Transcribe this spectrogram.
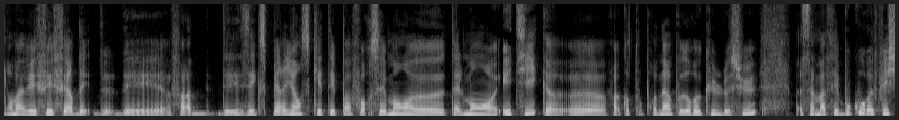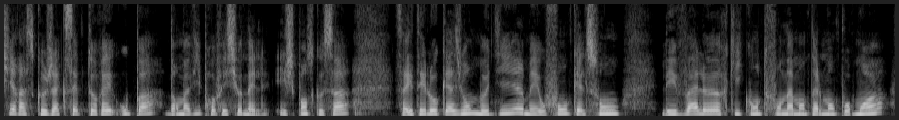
on m'avait fait faire des, des, enfin, des expériences qui n'étaient pas forcément euh, tellement éthiques. enfin, quand on prenait un peu de recul dessus, bah, ça m'a fait beaucoup réfléchir à ce que j'accepterais ou pas dans ma vie professionnelle. Et je pense que ça, ça a été l'occasion de me dire, mais au fond, quelles sont les valeurs qui comptent fondamentalement pour moi?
